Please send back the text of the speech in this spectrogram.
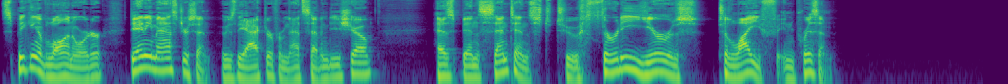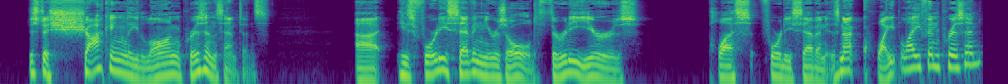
Speaking of law and order, Danny Masterson, who's the actor from That 70s Show, has been sentenced to 30 years to life in prison. Just a shockingly long prison sentence. Uh, he's 47 years old, 30 years plus 47 is not quite life in prison,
